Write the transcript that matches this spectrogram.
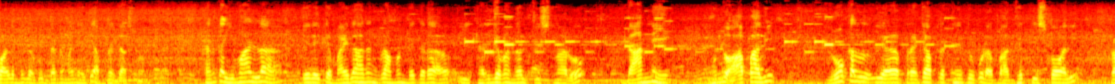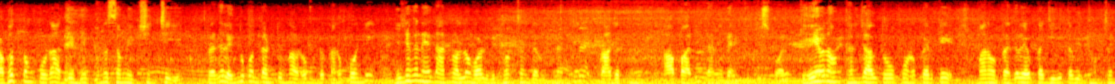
వాళ్ళ మీద రుద్దడం అనేది అప్రజాస్వామ్యం కనుక ఇవాళ ఏదైతే మైదానం గ్రామం దగ్గర ఈ ఖనిజ వనరులు తీస్తున్నారో దాన్ని ముందు ఆపాలి. లోకల్ ప్రజాప్రతినిధులు కూడా బాధ్యత తీసుకోవాలి. ప్రభుత్వం కూడా దీన్ని పునఃసమీక్షించి ప్రజలు ఎందుకు వద్దంటున్నారో ముందు కనుక్కోండి. నిజంగానే దానివల్ల వాళ్ళు విధ్వంసం జరుగుతుందంటే ప్రాజెక్టును ఆపాలి దాన్ని వెనక్కి తీసుకోవాలి. కేవలం ఖనిజాలతో కొనుక్కరికే మనం ప్రజల యొక్క జీవిత విధ్వంసం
